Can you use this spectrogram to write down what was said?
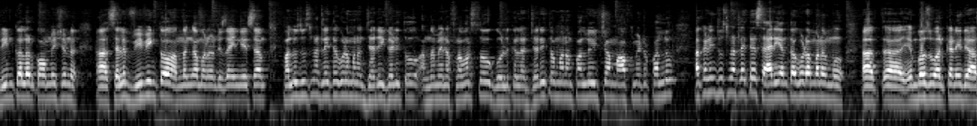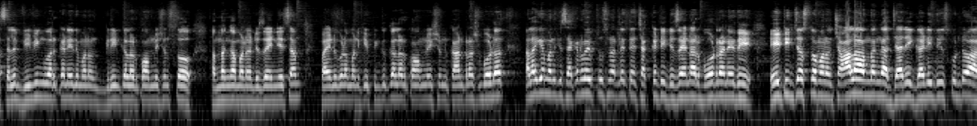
గ్రీన్ కలర్ కాంబినేషన్ సెల్ఫ్ వీవింగ్తో అందంగా మనం డిజైన్ చేసాం పళ్ళు చూసినట్లయితే కూడా మనం జరీ గడితో అందమైన ఫ్లవర్స్తో గోల్డ్ కలర్ జరీతో మనం పళ్ళు ఇచ్చాం. హాఫ్ మీటర్ పళ్ళు. అక్కడి నుంచి చూసినట్లయితే శారీ అంతా కూడా మనము ఎంబోజ్ వర్క్ అనేది ఆ సెల్ఫ్ వీవింగ్ వర్క్ అనేది మనం గ్రీన్ కలర్ కాంబినేషన్స్తో అందంగా మనం డిజైన్ చేసాం పైన కూడా మనకి pink colour combination contrast border. అలాగే మనకి సెకండ్ వైపు చూసినట్లయితే చక్కటి డిజైనర్ బోర్డర్ అనేది ఎయిట్ ఇంచెస్తో మనం చాలా అందంగా జరి గడి తీసుకుంటూ ఆ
